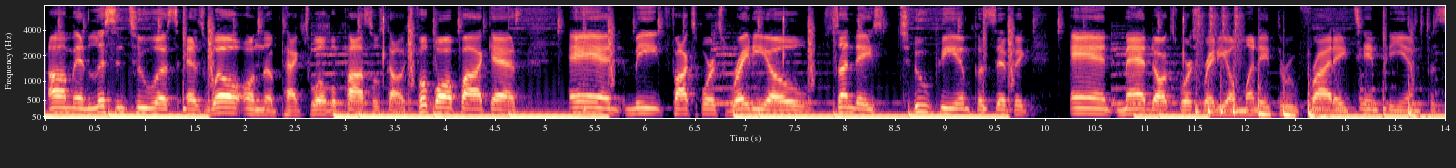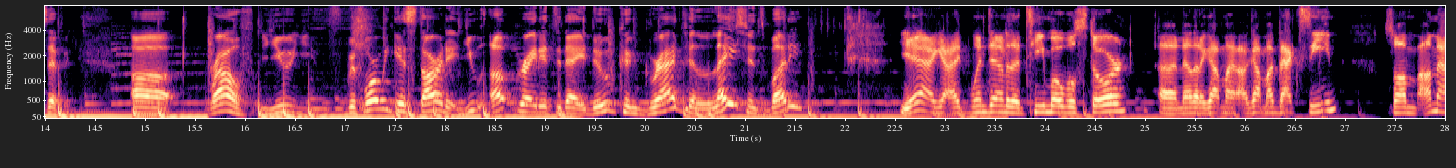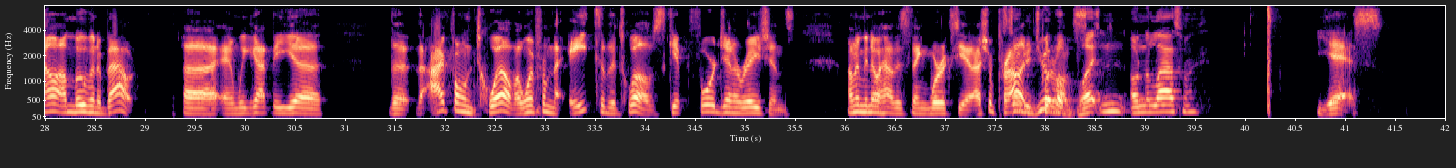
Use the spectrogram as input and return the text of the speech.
Um, and listen to us as well on the Pac 12 Apostles College Football Podcast and me, Fox Sports Radio, Sundays, 2 p.m. Pacific and Mad Dog Sports Radio Monday through Friday, 10 p.m. Pacific. Uh, Ralph, you, you before we get started, you upgraded today, dude. Congratulations, buddy. Yeah, I, I went down to the T-Mobile store. Uh, now that I got my I got my vaccine, so I'm I'm out. I'm moving about, uh, and we got the uh, the the iPhone 12. I went from the eight to the 12, skipped four generations. I don't even know how this thing works yet. I should probably. So did you have a on button st- on the last one? Yes.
